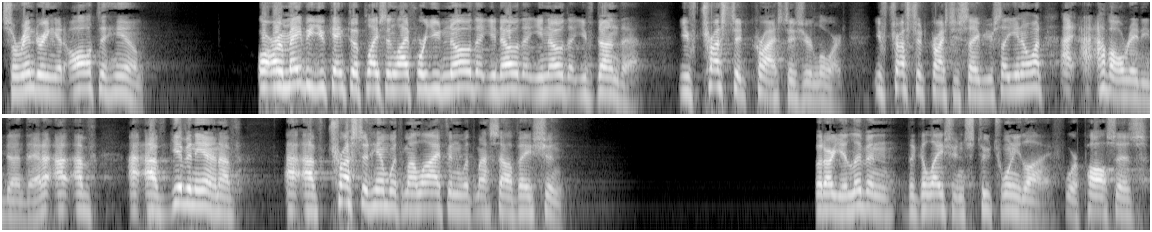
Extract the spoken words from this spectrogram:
surrendering it all to Him. Or, or maybe you came to a place in life where you know that you know that you know that you've done that. You've trusted Christ as your Lord. You've trusted Christ as your Savior. You say, you know what? I, have already done that. I, have I've given in. I've, I've trusted Him with my life and with my salvation. But are you living the Galatians 2:20 life where Paul says,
